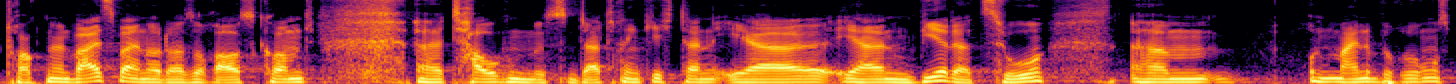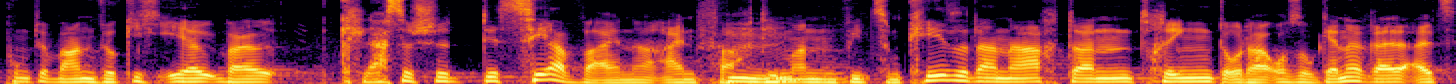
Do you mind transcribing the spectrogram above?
trockenen Weißwein oder so rauskommt, äh, taugen müssen. Da trinke ich dann eher, eher ein Bier dazu. Ähm, und meine Berührungspunkte waren wirklich eher über klassische Dessertweine einfach, Mhm. die man wie zum Käse danach dann trinkt oder auch so generell als,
